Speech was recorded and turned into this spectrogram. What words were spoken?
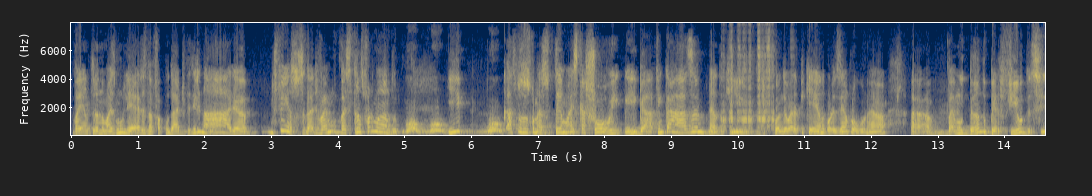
vai entrando mais mulheres na faculdade veterinária, enfim, a sociedade vai, vai se transformando. E as pessoas começam a ter mais cachorro e, e gato em casa, né, do que quando eu era pequeno, por exemplo, né, uh, vai mudando o perfil desse,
